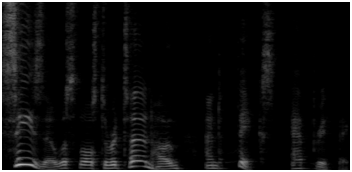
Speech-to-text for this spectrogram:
Caesar was forced to return home and fix everything.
